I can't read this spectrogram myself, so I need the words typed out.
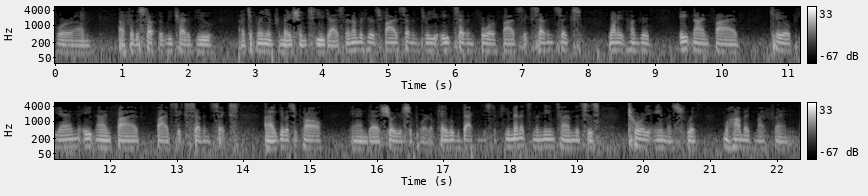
for um, uh, for the stuff that we try to do uh, to bring information to you guys. The number here is 573-874-5676, 1-800-895 KOPN 895-5676. Uh, give us a call and uh, show your support. Okay, we'll be back in just a few minutes. In the meantime, this is Tori Amos with Muhammad, my friend.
